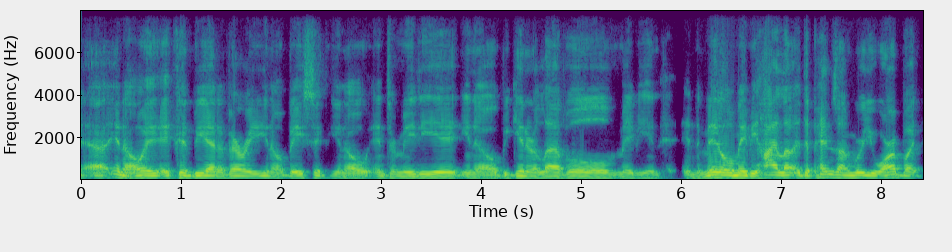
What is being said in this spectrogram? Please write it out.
uh, you know, it, it, could be at a very, you know, basic, you know, intermediate, you know, beginner level, maybe in, in the middle, maybe high level. It depends on where you are, but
